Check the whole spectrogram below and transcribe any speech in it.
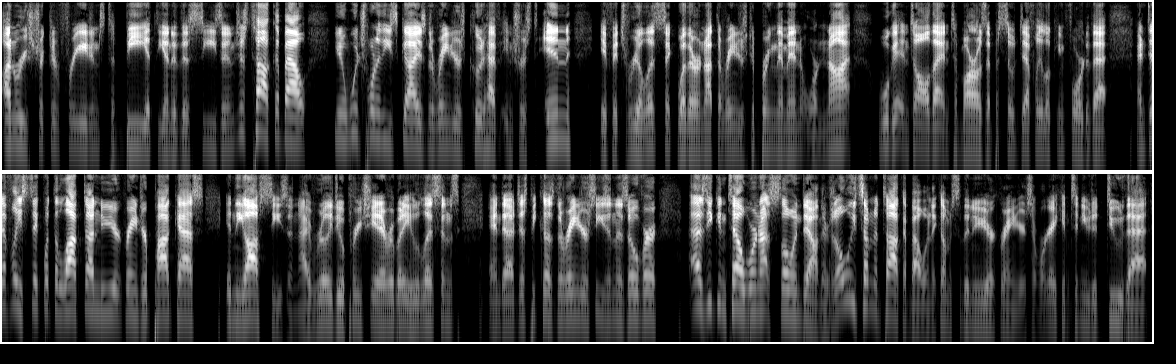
unrestricted free agents to be at the end of this season. Just talk about, you know, which one of these guys the Rangers could have interest in, if it's realistic, whether or not the Rangers could bring them in or not. We'll get into all that in tomorrow's episode. Definitely looking forward to that. And definitely stick with the Locked On New York Ranger podcast in the off season. I really do appreciate everybody who listens. And uh, just because the Ranger season is over, as you can tell, we're not slowing down. There's always something to talk about when it comes to the New York Rangers. And we're going to continue to do that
